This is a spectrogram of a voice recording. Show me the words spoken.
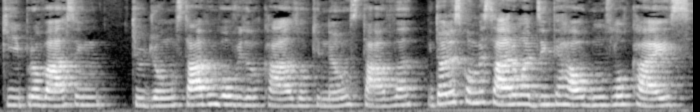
que provassem que o John estava envolvido no caso ou que não estava. Então eles começaram a desenterrar alguns locais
